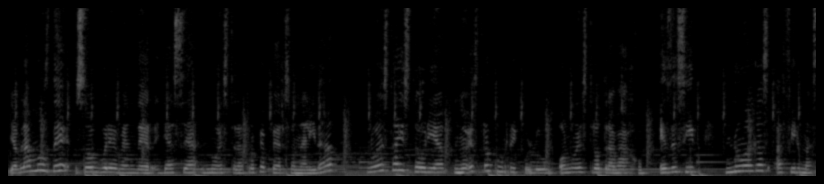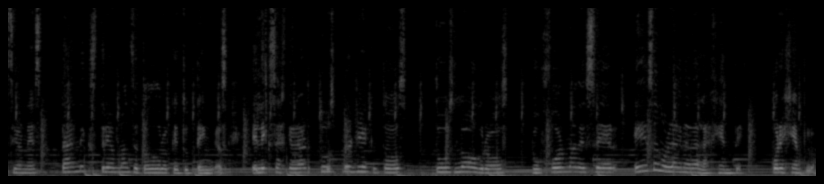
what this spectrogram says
Y hablamos de sobrevender, ya sea nuestra propia personalidad nuestra historia, nuestro currículum o nuestro trabajo. Es decir, no hagas afirmaciones tan extremas de todo lo que tú tengas. El exagerar tus proyectos, tus logros, tu forma de ser, eso no le agrada a la gente. Por ejemplo,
